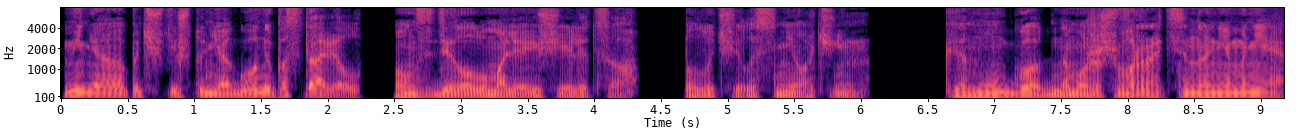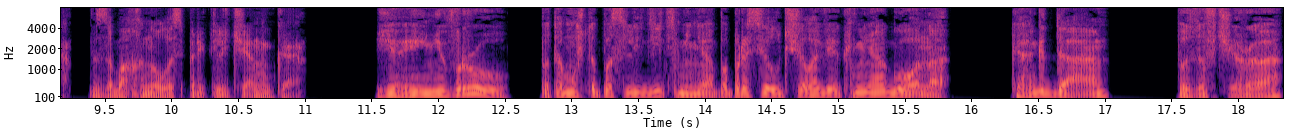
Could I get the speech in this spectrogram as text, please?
Меня почти что неогон и поставил». Он сделал умоляющее лицо. Получилось не очень. «Кому угодно можешь врать, но не мне», — замахнулась Приключенка. «Я и не вру, потому что последить меня попросил человек неогона». «Когда?» «Позавчера.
